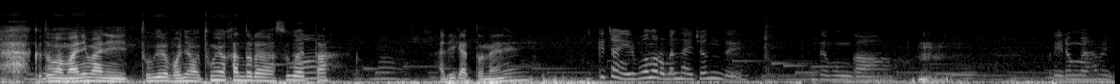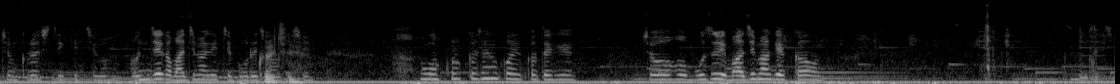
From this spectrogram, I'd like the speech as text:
아, 그동안 많이 많이 독일어 번역 통역하느라 수고했다. 아리가또네. 그냥 일본어로 맨날 해줬는데. 근데 뭔가 음, 그 이런 말 하면 좀 그럴 수도 있겠지만 언제가 마지막일지 모르잖아 그렇지. 사실 뭔가 그렇게 생각하니까 되게 저 모습이 마지막일까 그런 거지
